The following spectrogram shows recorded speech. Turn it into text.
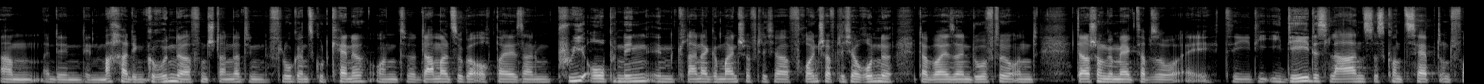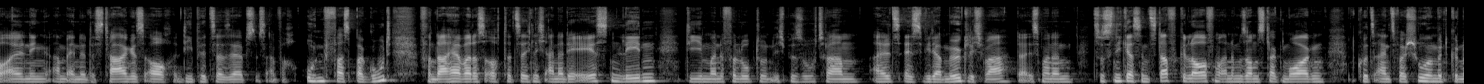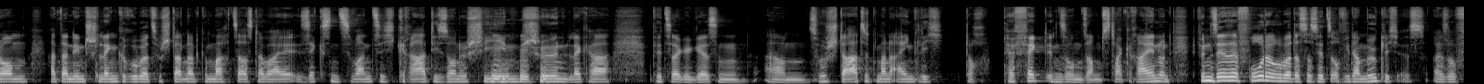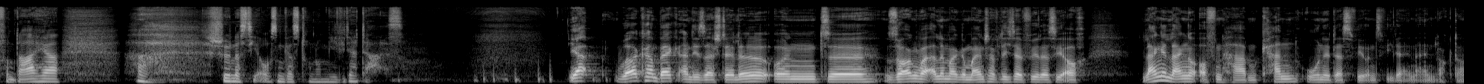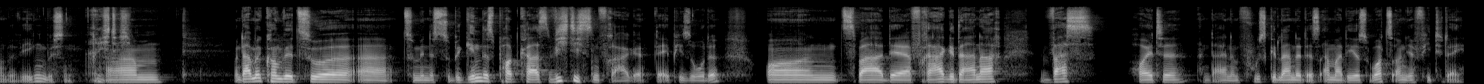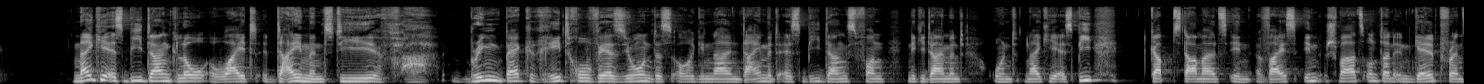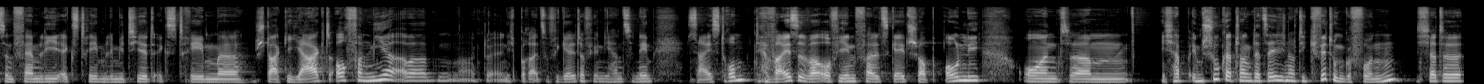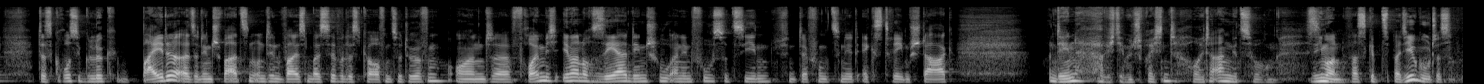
ähm, den, den Macher, den Gründer von Standard, den Flo ganz gut kenne und äh, damals sogar auch bei seinem Pre-Opening in kleiner gemeinschaftlicher, freundschaftlicher Runde dabei sein durfte und da schon gemerkt habe, so, ey, die, die Idee des Ladens, das Konzept und vor allen Dingen am Ende des Tages auch die Pizza selbst ist einfach unfassbar gut. Von daher war das auch tatsächlich einer der ersten Läden, die meine Verlobte und ich besucht haben, als es wieder möglich war da ist man dann zu Sneakers in Stuff gelaufen an einem Samstagmorgen, hat kurz ein, zwei Schuhe mitgenommen, hat dann den Schlenk rüber zu Standard gemacht, saß dabei 26 Grad, die Sonne schien, schön lecker Pizza gegessen. Ähm, so startet man eigentlich doch perfekt in so einen Samstag rein. Und ich bin sehr, sehr froh darüber, dass das jetzt auch wieder möglich ist. Also von daher, ah, schön, dass die Außengastronomie wieder da ist. Ja, welcome back an dieser Stelle und äh, sorgen wir alle mal gemeinschaftlich dafür, dass sie auch lange, lange offen haben kann, ohne dass wir uns wieder in einen Lockdown bewegen müssen. Richtig. Ähm, und damit kommen wir zur, äh, zumindest zu Beginn des Podcasts, wichtigsten Frage der Episode. Und zwar der Frage danach, was heute an deinem Fuß gelandet ist. Amadeus, what's on your feet today? Nike SB Dunk Low White Diamond, die ja, Bring-Back-Retro-Version des originalen Diamond SB Dunks von Nicky Diamond und Nike SB. Gab es damals in Weiß, in Schwarz und dann in Gelb. Friends and Family extrem limitiert, extrem äh, stark gejagt. Auch von mir, aber na, aktuell nicht bereit, so viel Geld dafür in die Hand zu nehmen. Sei es drum. Der Weiße war auf jeden Fall Skate Shop only. Und ähm, Ich habe im Schuhkarton tatsächlich noch die Quittung gefunden. Ich hatte das große Glück, beide, also den schwarzen und den weißen, bei Civilist kaufen zu dürfen und äh, freue mich immer noch sehr, den Schuh an den Fuß zu ziehen. Ich finde, der funktioniert extrem stark. Und den habe ich dementsprechend heute angezogen. Simon, was gibt's bei dir Gutes?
